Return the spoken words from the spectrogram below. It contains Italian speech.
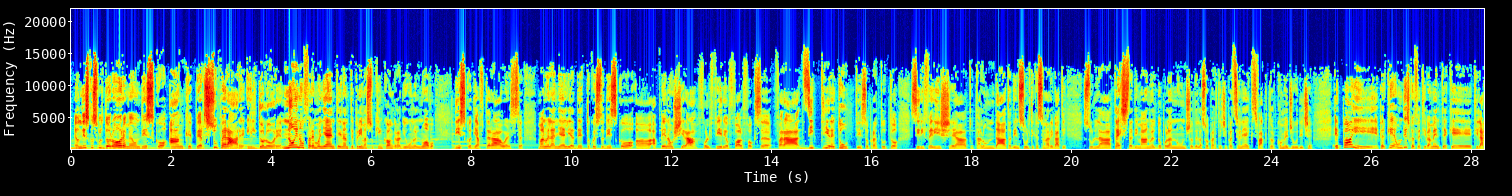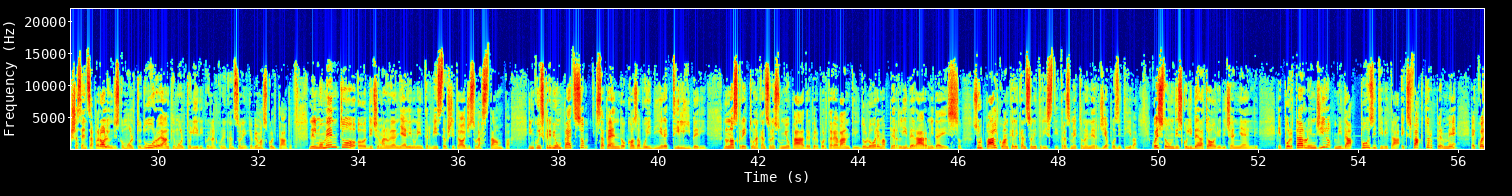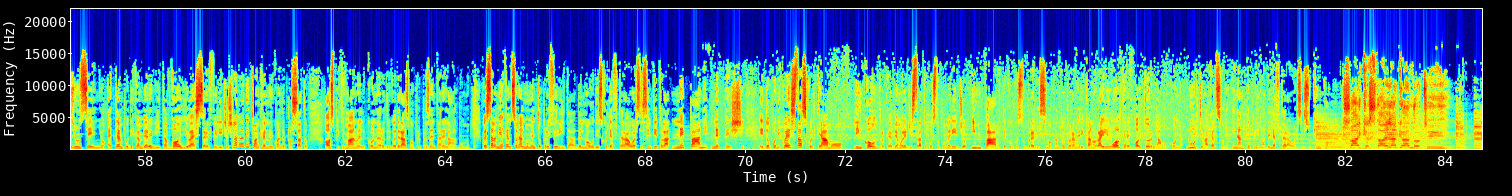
È un disco sul dolore, ma è un disco anche per superare il dolore. Noi non faremo niente in anteprima su King Kong Radio 1, il nuovo disco di After Hours. Manuel Agnelli ha detto questo disco uh, appena uscirà, Folfiri o Folfox, farà zittire tutti, soprattutto si riferisce a tutta l'ondata di insulti che sono arrivati sulla testa di Manuel dopo l'annuncio della sua partecipazione a X Factor come giudice. E poi perché è un disco effettivamente che ti lascia senza parole, un disco molto duro e anche molto lirico in alcune canzoni che abbiamo ascoltato. Nel momento, uh, dice Manuel Agnelli in un'intervista uscita oggi sulla stampa, in cui scrivi un pezzo sapendo cosa vuoi dire, ti liberi. Non ho scritto una canzone su mio padre per portare avanti il dolore, ma per liberarmi da esso. Sul palco anche le canzoni tristi trasmettono energia positiva. Questo è un disco liberatorio, dice Agnelli, e portarlo in giro mi dà positività. X Factor per me è quasi un segno, è tempo di cambiare vita, voglio essere felice. Ce l'aveva detto anche a noi quando è passato ospite Manuel con Rodrigo D'Erasmo per presentare l'album. Questa è la mia canzone al momento preferita del nuovo disco di After Hours, si intitola Né pani né pesci e dopo di questa ascoltiamo l'incontro che abbiamo registrato questo pomeriggio in parte con questo bravissimo cantautore americano Riley Walker e poi torniamo con l'ultima canzone in anteprima degli After Hours su King Kong. Sai che stai legandoti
